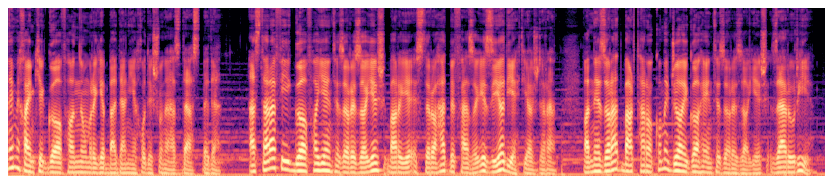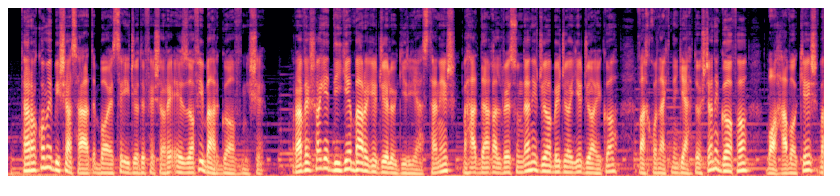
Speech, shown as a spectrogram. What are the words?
نمی‌خوایم که گاوها نمره بدنی خودشون از دست بدن. از طرفی گاوهای انتظار زایش برای استراحت به فضای زیادی احتیاج دارند و نظارت بر تراکم جایگاه انتظار زایش ضروریه. تراکم بیش از حد باعث ایجاد فشار اضافی بر گاو میشه. روش های دیگه برای جلوگیری از تنش و حداقل رسوندن جابجایی جایگاه و خنک نگه داشتن گاوها با هواکش و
